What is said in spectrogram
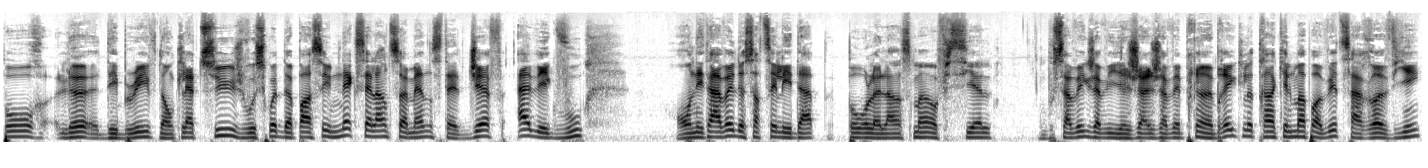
pour le débrief. Donc là-dessus, je vous souhaite de passer une excellente semaine. C'était Jeff avec vous. On est à veille de sortir les dates pour le lancement officiel vous savez que j'avais, j'avais pris un break, tranquillement pas vite, ça revient.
